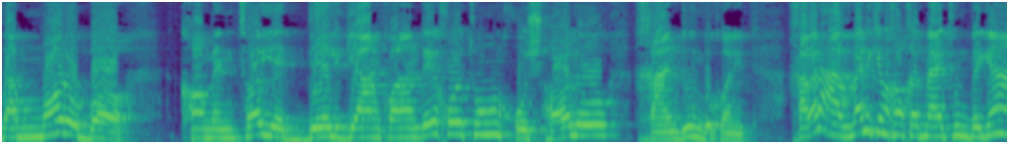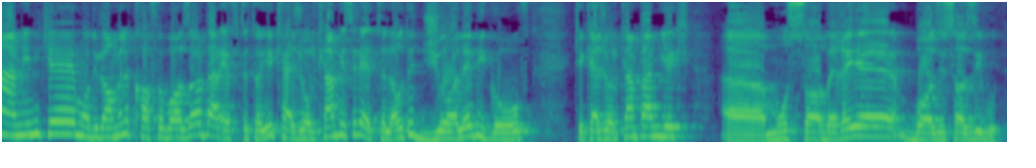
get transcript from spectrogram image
و ما رو با کامنت های دلگرم کننده خودتون خوشحال و خندون بکنید. خبر اولی که می‌خوام خدمتتون بگم اینی که مدیر عامل کافه بازار در افتتاحیه کجول کمپ یه سری اطلاعات جالبی گفت که کجول کمپ هم یک مسابقه بازی سازی بود.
